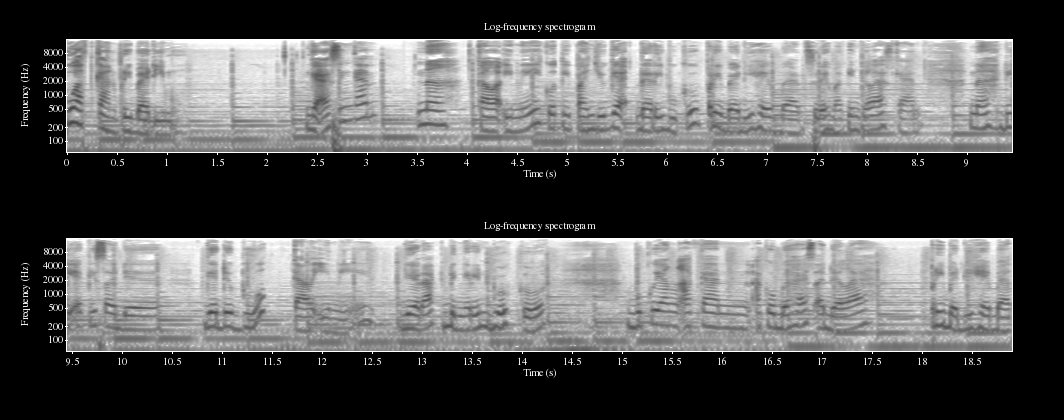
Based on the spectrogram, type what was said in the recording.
Kuatkan pribadimu. Gak asing kan? Nah, kalau ini kutipan juga dari buku Pribadi Hebat Sudah makin jelas kan? Nah, di episode Gedebuk kali ini Gerak dengerin buku Buku yang akan aku bahas adalah Pribadi Hebat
